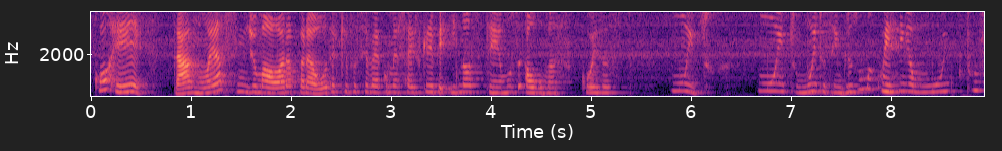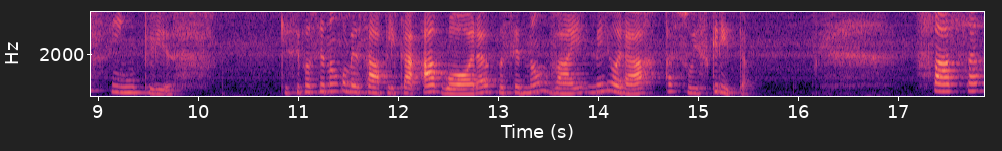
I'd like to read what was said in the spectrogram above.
correr, tá? Não é assim de uma hora para outra que você vai começar a escrever. E nós temos algumas coisas muito, muito, muito simples. Uma coisinha muito simples que se você não começar a aplicar agora, você não vai melhorar a sua escrita. Faça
